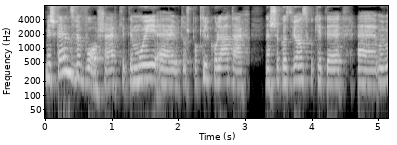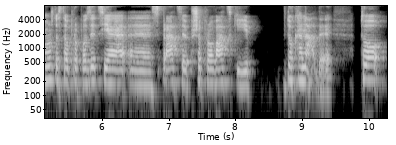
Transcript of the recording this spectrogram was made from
mieszkając we Włoszech, kiedy mój, e, to już po kilku latach naszego związku, kiedy e, mój mąż dostał propozycję e, z pracy przeprowadzki do Kanady, to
